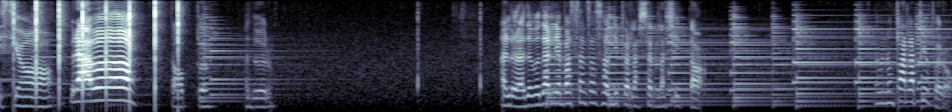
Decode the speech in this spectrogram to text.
Bellissimo! Bravo! Top! Adoro. Allora, devo dargli abbastanza soldi per lasciare la città. Non parla più però.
